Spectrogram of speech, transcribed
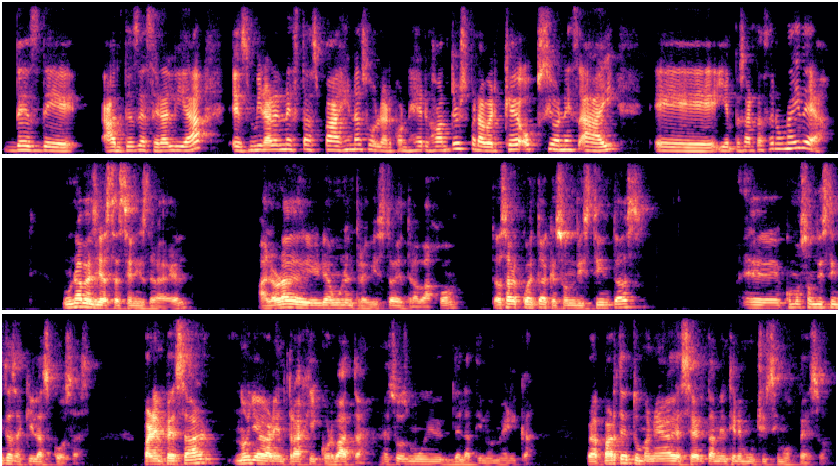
desde antes de hacer alía es mirar en estas páginas o hablar con Headhunters para ver qué opciones hay eh, y empezarte a hacer una idea. Una vez ya estás en Israel, a la hora de ir a una entrevista de trabajo, te vas a dar cuenta que son distintas, eh, cómo son distintas aquí las cosas. Para empezar, no llegar en traje y corbata, eso es muy de Latinoamérica. Pero aparte de tu manera de ser también tiene muchísimo peso,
